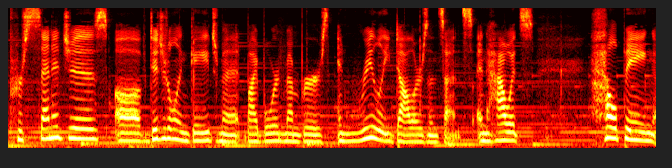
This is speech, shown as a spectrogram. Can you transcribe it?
percentages of digital engagement by board members in really dollars and cents and how it's helping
